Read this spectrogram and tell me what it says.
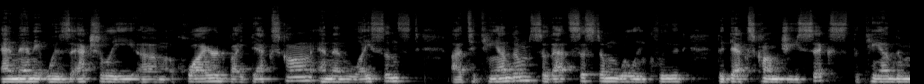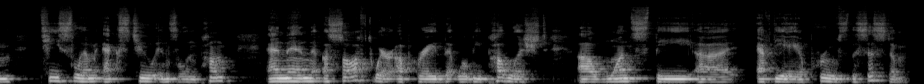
and then it was actually um, acquired by Dexcom and then licensed uh, to Tandem. So that system will include the Dexcom G6, the Tandem T Slim X2 insulin pump, and then a software upgrade that will be published uh, once the uh, FDA approves the system.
